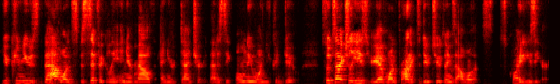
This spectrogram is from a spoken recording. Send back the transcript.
you can use that one specifically in your mouth and your denture. That is the only one you can do. So it's actually easier. You have one product to do two things at once. It's quite easier.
